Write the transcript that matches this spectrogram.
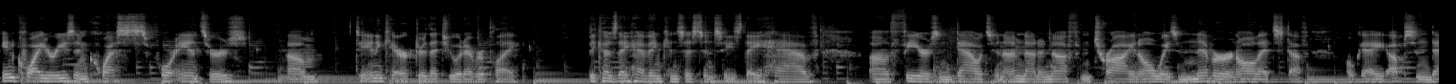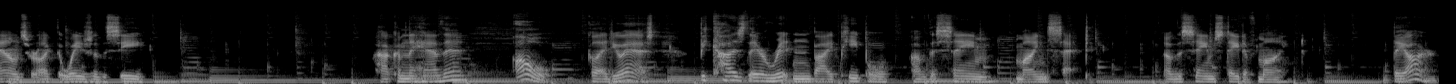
inquiries and quests for answers um, to any character that you would ever play because they have inconsistencies. They have uh, fears and doubts, and I'm not enough, and try, and always, and never, and all that stuff. Okay, ups and downs are like the waves of the sea. How come they have that? Oh, glad you asked. Because they're written by people of the same mindset, of the same state of mind. They are.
